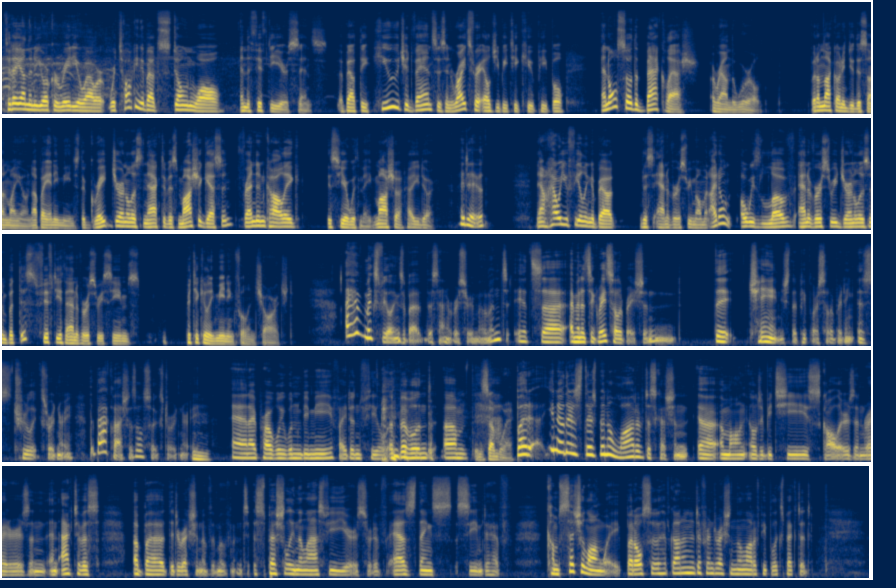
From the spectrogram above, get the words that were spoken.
Today on the New Yorker Radio Hour, we're talking about Stonewall and the 50 years since, about the huge advances in rights for LGBTQ people, and also the backlash around the world. But I'm not going to do this on my own, not by any means. The great journalist and activist Masha Gessen, friend and colleague, is here with me. Masha, how are you doing? Hi, David. Now, how are you feeling about this anniversary moment? I don't always love anniversary journalism, but this 50th anniversary seems particularly meaningful and charged? I have mixed feelings about this anniversary moment. It's, uh, I mean, it's a great celebration. The change that people are celebrating is truly extraordinary. The backlash is also extraordinary. Mm. And I probably wouldn't be me if I didn't feel ambivalent. Um, In some way, but you know, there's there's been a lot of discussion uh, among LGBT scholars and writers and, and activists about the direction of the movement, especially in the last few years, sort of as things seem to have come such a long way, but also have gone in a different direction than a lot of people expected.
